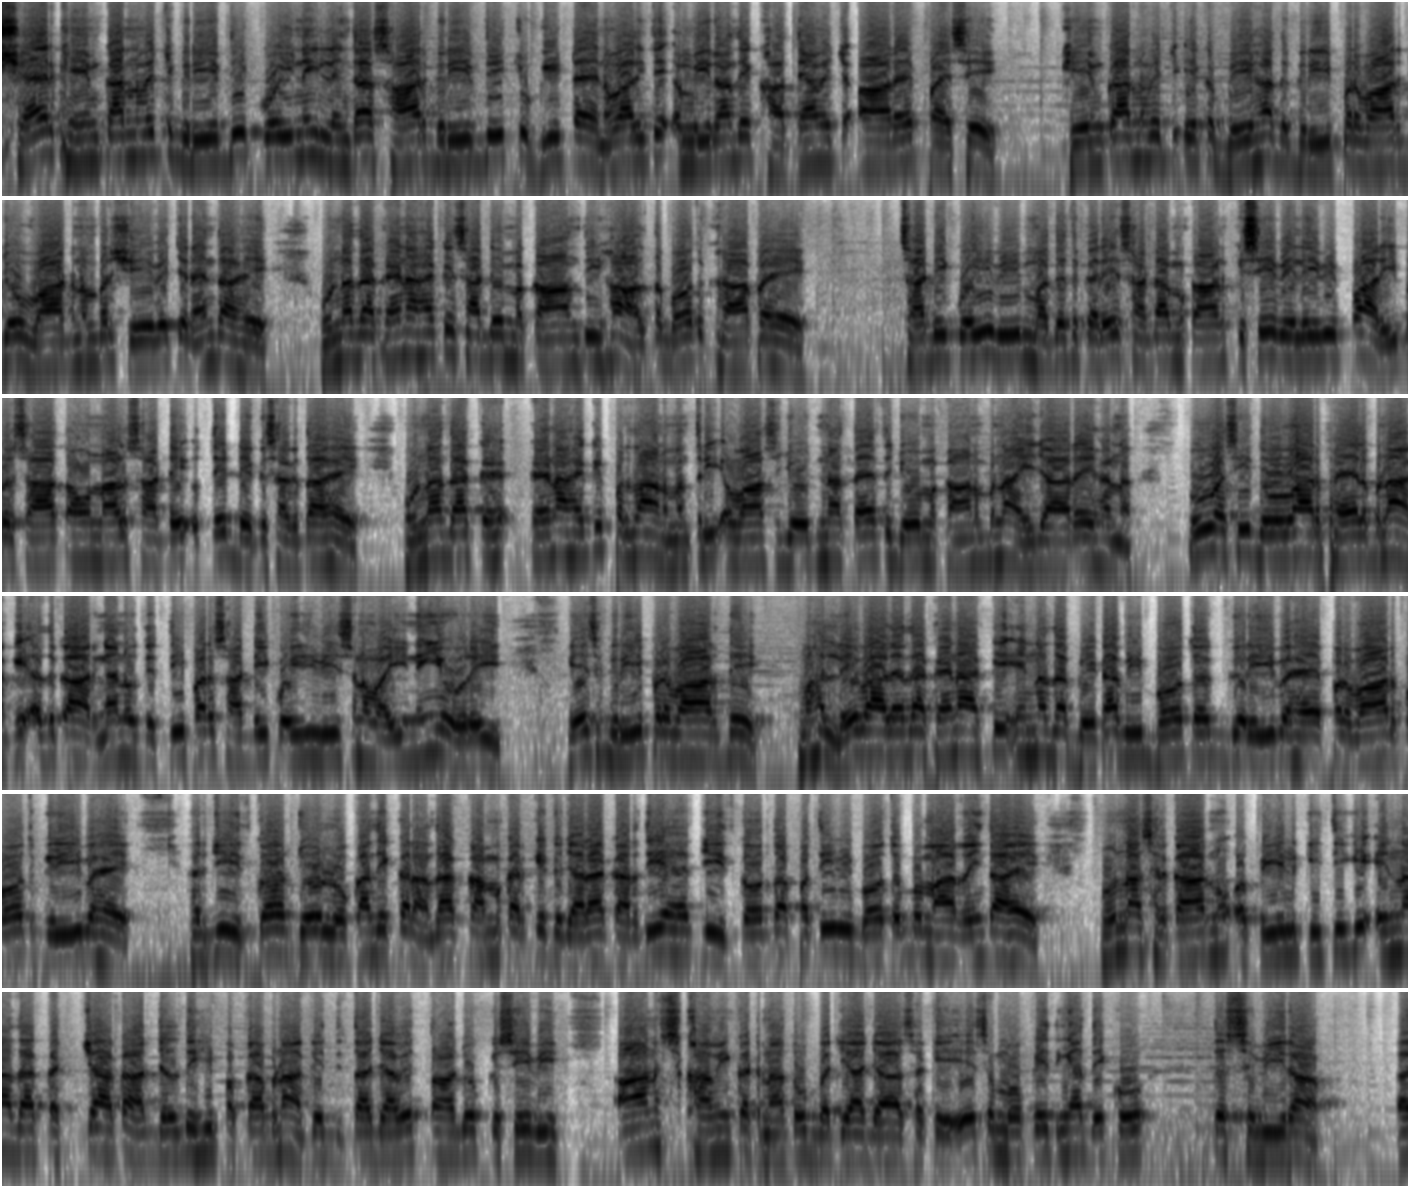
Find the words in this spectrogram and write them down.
ਸ਼ਹਿਰ ਖੇਮ ਕਰਨ ਵਿੱਚ ਗਰੀਬ ਦੀ ਕੋਈ ਨਹੀਂ ਲੈਂਦਾ ਸਾਰ। ਗਰੀਬ ਦੀ ਝੁੱਗੀ ਢਹਿਣ ਵਾਲੀ ਤੇ ਅਮੀਰਾਂ ਦੇ ਖਾਤਿਆਂ ਵਿੱਚ ਆ ਰਹੇ ਪੈਸੇ। ਖੇਮ ਕਰਨ ਵਿੱਚ ਇੱਕ ਬੇਹੱਦ ਗਰੀਬ ਪਰਿਵਾਰ ਜੋ ਵਾਰਡ ਨੰਬਰ 6 ਵਿੱਚ ਰਹਿੰਦਾ ਹੈ। ਉਹਨਾਂ ਦਾ ਕਹਿਣਾ ਹੈ ਕਿ ਸਾਡੇ ਮਕਾਨ ਦੀ ਹਾਲਤ ਬਹੁਤ ਖਰਾਬ ਹੈ। ਸਾਡੀ ਕੋਈ ਵੀ ਮਦਦ ਕਰੇ, ਸਾਡਾ ਮਕਾਨ ਕਿਸੇ ਵੇਲੇ ਵੀ ਭਾਰੀ ਬਰਸਾਤ ਆਉਣ ਨਾਲ ਸਾਡੇ ਉੱਤੇ ਡਿੱਗ ਸਕਦਾ ਹੈ। ਉਹਨਾਂ ਦਾ ਕਹਿ- ਕਹਿਣਾ ਹੈ ਕਿ ਪ੍ਰਧਾਨ ਮੰਤਰੀ ਆਵਾਸ ਯੋਜਨਾ ਤਹਿਤ ਜੋ ਮਕਾਨ ਬਣਾਏ ਜਾ ਰਹੇ ਹਨ ਉਹ ਅਸੀਂ ਦੋ ਵਾਰ ਫਾਈਲ ਬਣਾ ਕੇ ਅਧਿਕਾਰੀਆਂ ਨੂੰ ਦਿੱਤੀ, ਪਰ ਸਾਡੀ ਕੋਈ ਵੀ ਸੁਣਵਾਈ ਨਹੀਂ ਹੋ ਰਹੀ। ਇਸ ਗਰੀਬ ਪਰਿਵਾਰ ਦੇ ਮਹੱਲੇ ਵਾਲਿਆਂ ਦਾ ਕਹਿਣਾ ਕਿ ਇਹਨਾਂ ਦਾ ਬੇਟਾ ਵੀ ਬਹੁਤ ਗਰੀਬ ਹੈ, ਪਰਿਵਾਰ ਬਹੁਤ ਗਰੀਬ ਹੈ। ਹਰਜੀਤ ਕੌਰ, ਜੋ ਲੋਕਾਂ ਦੇ ਘਰਾਂ ਦਾ ਕੰਮ ਕਰਕੇ ਗੁਜ਼ਾਰਾ ਕਰਦੀ ਹੈ, ਹਰਜੀਤ ਕੌਰ ਦਾ ਪਤੀ ਵੀ ਬਹੁਤ ਬਿਮਾਰ ਰਹਿੰਦਾ ਹੈ। ਉਹਨਾਂ ਸਰਕਾਰ ਨੂੰ ਅਪੀਲ ਕੀਤੀ ਕਿ ਇਹਨਾਂ ਦਾ ਕੱਚਾ ਘਰ ਜਲਦੀ ਹੀ ਪੱਕਾ ਬਣਾ ਕੇ ਦਿੱਤਾ ਜਾਵੇ, ਤਾਂ ਜੋ ਕਿਸੇ ਵੀ ਆਨ ਸਖਾਵੀ ਘਟਨਾ ਤੋਂ ਬਚਿਆ ਜਾ ਸਕੇ। ਇਸ ਮੌਕੇ ਦੀਆਂ ਦੇਖੋ ਤਸਵੀਰਾਂ।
